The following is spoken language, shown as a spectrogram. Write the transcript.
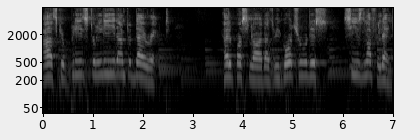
Ask you, please, to lead and to direct Help us, Lord, as we go through this season of Lent,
